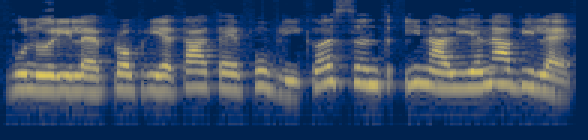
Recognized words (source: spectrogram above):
Bunurile proprietate publică sunt inalienabile.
